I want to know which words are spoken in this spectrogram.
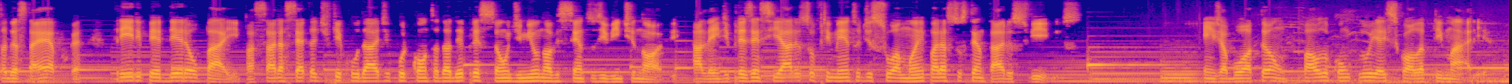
Volta desta época, Freire perdera o pai e passara certa dificuldade por conta da depressão de 1929, além de presenciar o sofrimento de sua mãe para sustentar os filhos. Em Jaboatão, Paulo conclui a escola primária.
